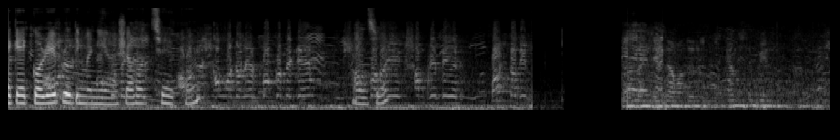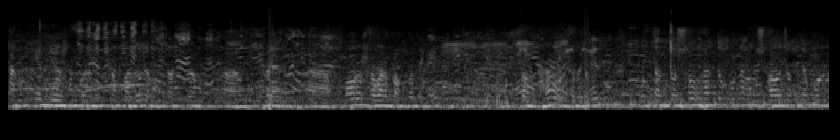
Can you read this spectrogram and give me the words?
এক এক করে প্রতিমা নিয়ে আসা হচ্ছে এখন। এই সম্পাদক পৌরসভার পক্ষ থেকে শ্রদ্ধা ও অত্যন্ত সৌহার্দ্যপূর্ণ এবং সহযোগিতাপূর্ণ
